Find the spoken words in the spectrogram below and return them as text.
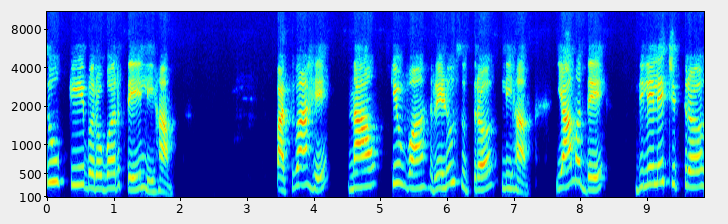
चूक की बरोबर ते लिहा. पाचवा आहे नाव किंवा रेणूसूत्र लिहा. यामध्ये दिलेले चित्र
